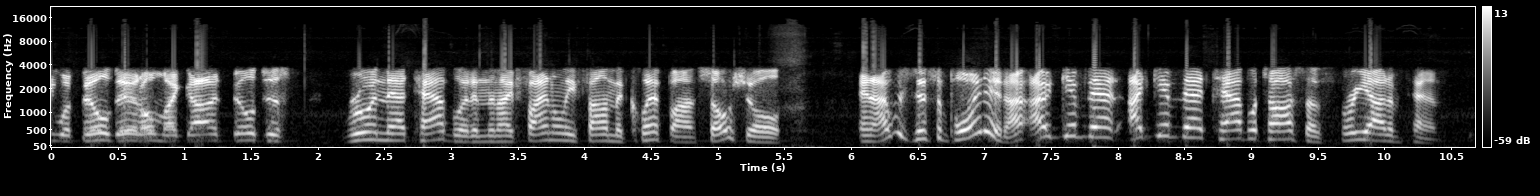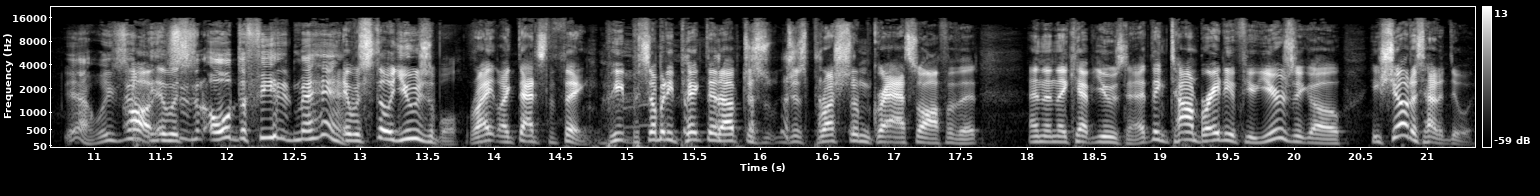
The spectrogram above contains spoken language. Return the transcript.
see what Bill did? Oh my God, Bill just ruined that tablet." And then I finally found the clip on social, and I was disappointed. I, I'd give that I'd give that tablet toss a three out of ten. Yeah, well, he's, Oh, he's it was- just an old defeated man. It was still usable, right? Like that's the thing. Somebody picked it up, just just brushed some grass off of it, and then they kept using it. I think Tom Brady a few years ago he showed us how to do it.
